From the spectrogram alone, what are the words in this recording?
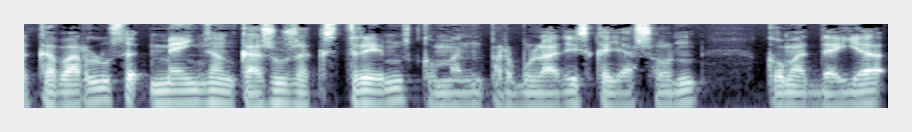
acabar-los menys en casos extrems, com en parvularis que ja són, com et deia,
